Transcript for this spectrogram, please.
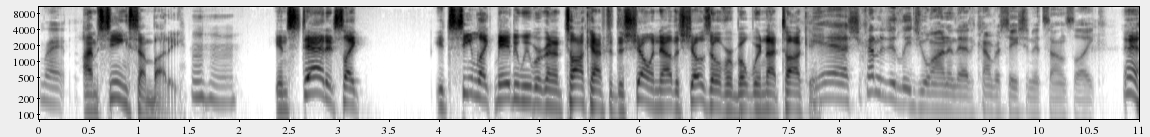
Right. I'm seeing somebody. Mm-hmm. Instead, it's like it seemed like maybe we were going to talk after the show, and now the show's over, but we're not talking. Yeah, she kind of did lead you on in that conversation. It sounds like. Yeah.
